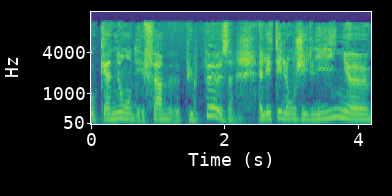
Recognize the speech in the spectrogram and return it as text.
au canon des femmes pulpeuses. Elle était longiligne, euh,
